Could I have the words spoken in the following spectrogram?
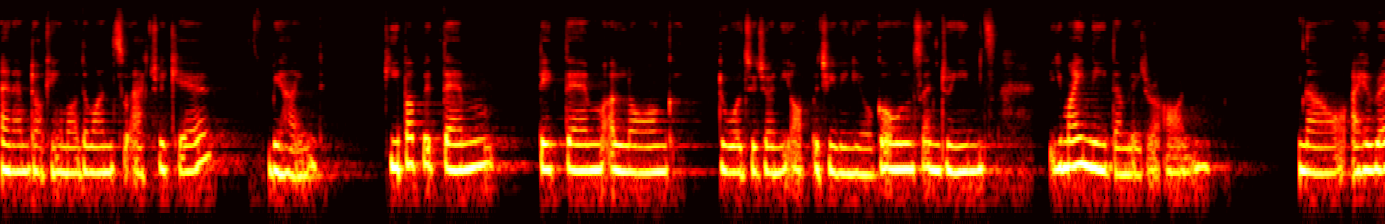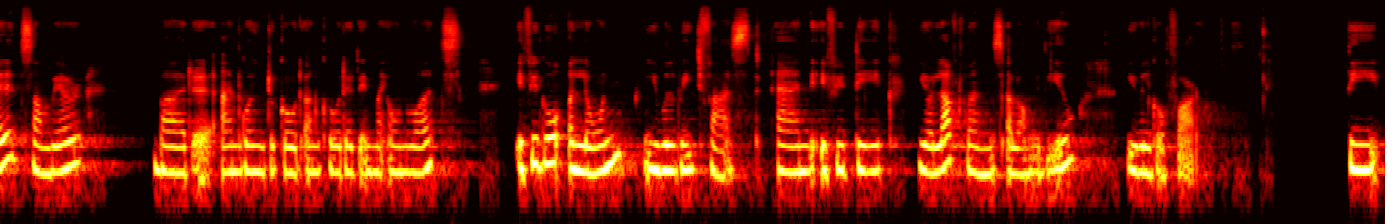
and I'm talking about the ones who actually care, behind. Keep up with them, take them along towards your journey of achieving your goals and dreams. You might need them later on. Now, I have read it somewhere, but uh, I'm going to quote unquote it in my own words. If you go alone, you will reach fast, and if you take your loved ones along with you, you will go far. The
